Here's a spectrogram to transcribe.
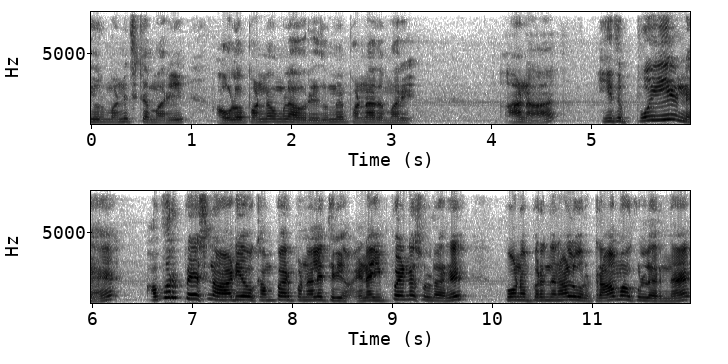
இவர் மன்னிச்சிட்ட மாதிரி அவ்வளோ பண்ணவங்கள அவர் எதுவுமே பண்ணாத மாதிரி. ஆனால் இது பொய்ன்னு அவர் பேசின ஆடியோவை கம்பேர் பண்ணாலே தெரியும். ஏன்னா இப்போ என்ன சொல்கிறாரு போன பிறந்த நாள் ஒரு ட்ராமாக்குள்ளே இருந்தேன்.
